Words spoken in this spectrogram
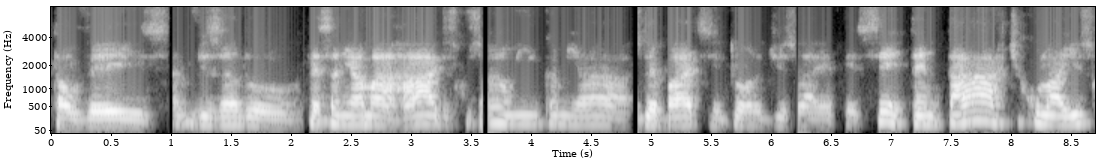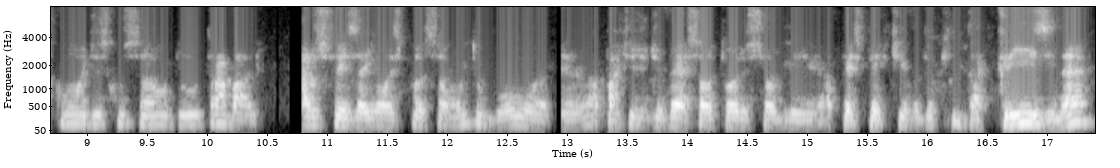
talvez visando, pensando em amarrar a discussão e encaminhar os debates em torno disso lá EPC, tentar articular isso com a discussão do trabalho. Carlos fez aí uma exposição muito boa, é, a partir de diversos autores, sobre a perspectiva do, da crise, né?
